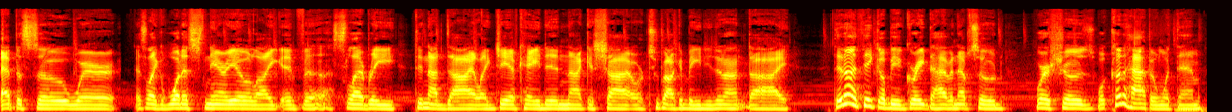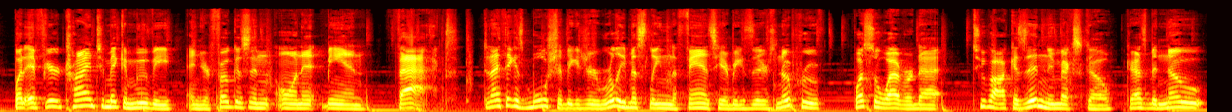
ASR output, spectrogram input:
episode where it's like what a scenario like if a celebrity did not die, like JFK did not get shot or Tupac and Biggie did not die, then I think it'll be great to have an episode where it shows what could happen with them. But if you're trying to make a movie and you're focusing on it being fact, then I think it's bullshit because you're really misleading the fans here because there's no proof whatsoever that Tupac is in New Mexico. There has been no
